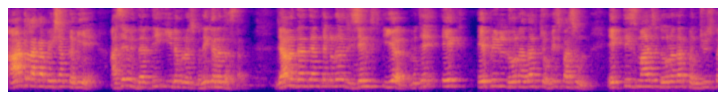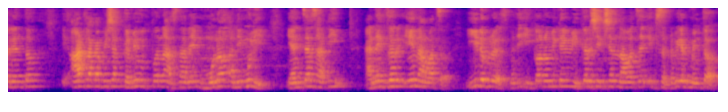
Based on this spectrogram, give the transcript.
आठ लाखापेक्षा कमी आहे असे विद्यार्थी ई डब्ल्यू एसमध्ये गणत असतात. ज्या विद्यार्थ्यांच्याकडे रिसेंट इयर म्हणजे एक एप्रिल दोन हजार चोवीसपासून एकतीस मार्च दोन हजार पंचवीसपर्यंत आठ लाखापेक्षा कमी उत्पन्न असणारे मुलं आणि मुली यांच्यासाठी अनेक्झर ए नावाचं ईडब्ल्यू एस म्हणजे इकॉनॉमिकली विकर शिक्षण नावाचं एक सर्टिफिकेट मिळतं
